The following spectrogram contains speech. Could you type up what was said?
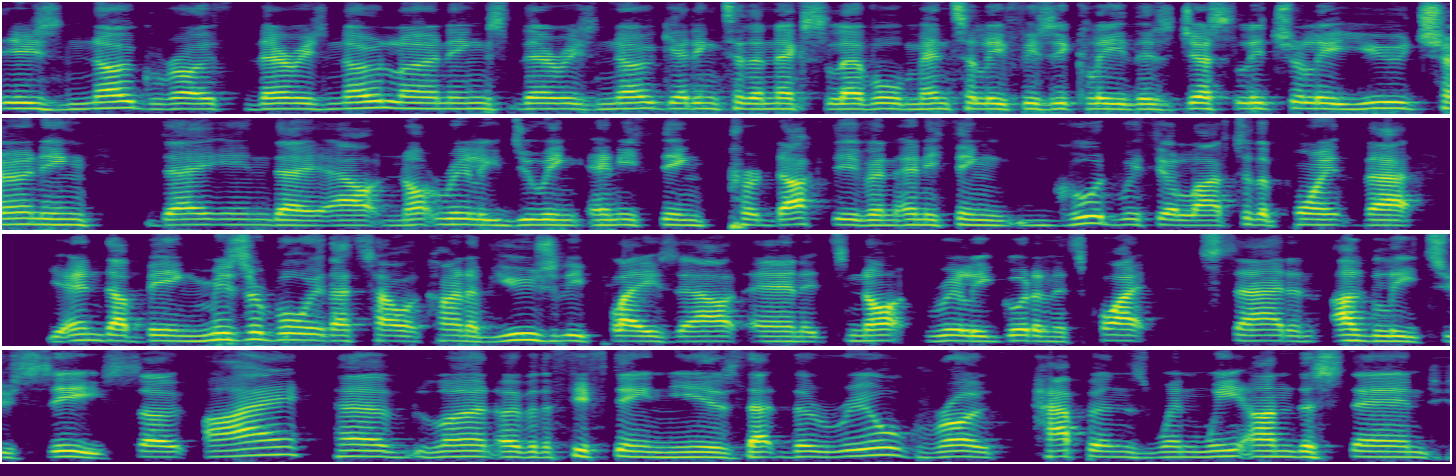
is no growth. There is no learnings. There is no getting to the next level mentally, physically. There's just literally you churning day in, day out, not really doing anything productive and anything good with your life to the point that you end up being miserable. That's how it kind of usually plays out. And it's not really good. And it's quite sad and ugly to see. So I have learned over the 15 years that the real growth happens when we understand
